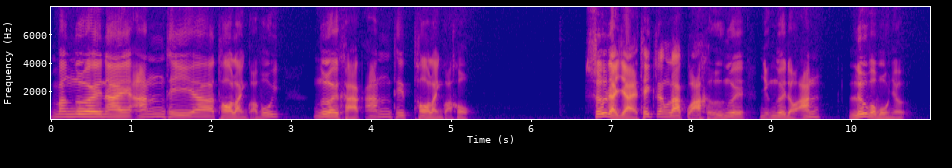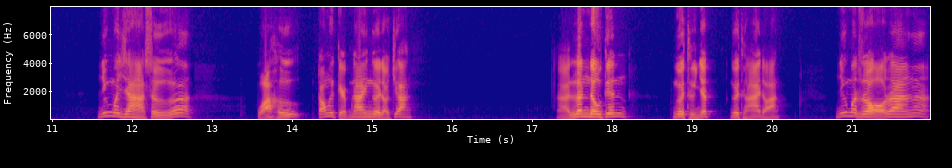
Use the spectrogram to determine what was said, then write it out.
Mà người này ăn thì à, thọ lành quá vui người khác ăn thì thọ lành quá khổ. Sư đã giải thích rằng là quá khứ người những người đó ăn lưu vào bộ nhớ. Nhưng mà giả sử à, quá khứ trong cái kiếp này người đó chưa ăn. À, lần đầu tiên người thứ nhất người thứ hai đó ăn. Nhưng mà rõ ràng à,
